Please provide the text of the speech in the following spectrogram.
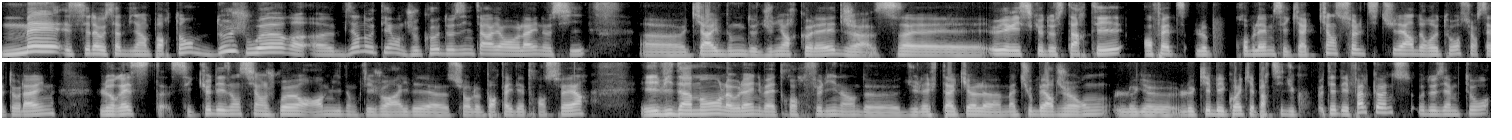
Mais c'est là où ça devient important, deux joueurs euh, bien notés en JUCO, deux intérieurs O-line aussi, qui arrivent donc de Junior College. Eux, ils risquent de starter. En fait, le problème, c'est qu'il n'y a qu'un seul titulaire de retour sur cette O-line. Le reste, c'est que des anciens joueurs, hormis donc les joueurs arrivés sur le portail des transferts. Et évidemment, la O-line va être orpheline hein, du left tackle euh, Matthew Bergeron, le, euh, le Québécois qui est parti du côté des Falcons au deuxième tour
